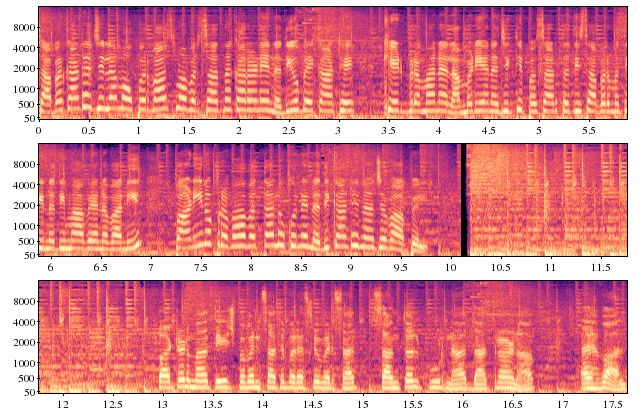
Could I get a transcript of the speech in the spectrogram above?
સાબરકાંઠા જિલ્લામાં ઉપરવાસમાં વરસાદના કારણે નદીઓ બે કાંઠે ખેડ બ્રહ્માના લાંબડિયા નજીકથી પસાર થતી સાબરમતી નદીમાં આવ્યા નવા નીર. પાણીનો પ્રવાહ વધતા લોકોને નદી કાંઠે ન જવા અપીલ. પાટણમાં તેજ પવન સાથે વરસ્યો વરસાદ. સાંતલપુરના દાતરાણા અહેવાલ,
